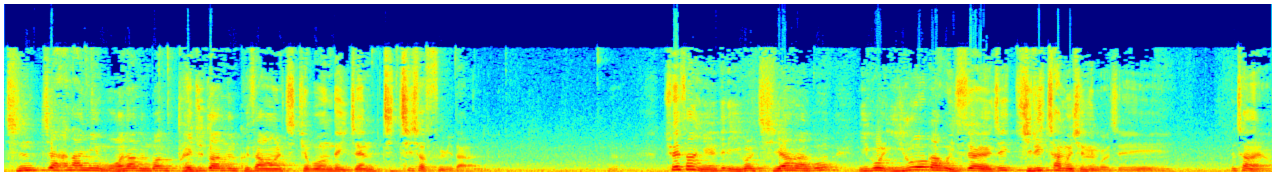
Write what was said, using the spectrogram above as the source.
진짜 하나님이 원하는 건 되지도 않는 그 상황을 지켜보는데 이젠 지치셨습니다. 최소한 얘네들이 이걸 지향하고 이걸 이루어가고 있어야지 길이 참으시는 거지. 괜찮아요.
